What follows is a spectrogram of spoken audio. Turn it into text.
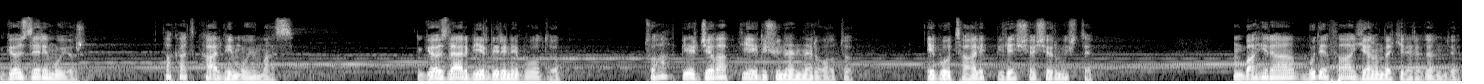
Gözlerim uyur. Fakat kalbim uyumaz. Gözler birbirini buldu. Tuhaf bir cevap diye düşünenler oldu. Ebu Talip bile şaşırmıştı. Bahira bu defa yanındakilere döndü.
